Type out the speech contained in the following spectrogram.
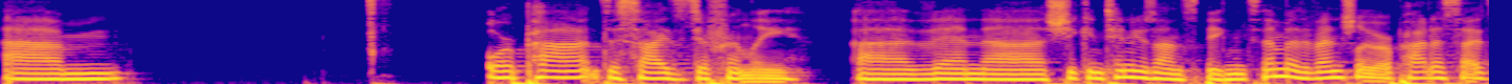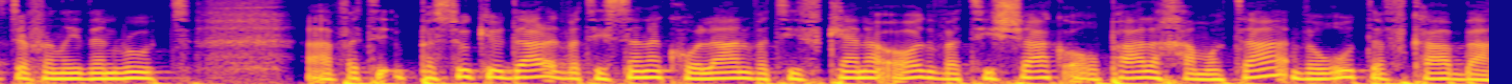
um, Orpah decides differently uh, then uh, she continues on speaking to them, but eventually Orpah decides differently than Ruth. Uh, פסוק י"ד, ותישאנה קולן ותבכנה עוד, ותשק עורפה לחמותה, ורות דבקה בה.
